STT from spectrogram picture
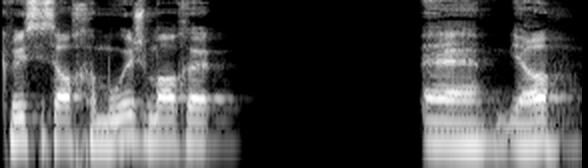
gewisse Sachen musst du machen, äh, ja,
